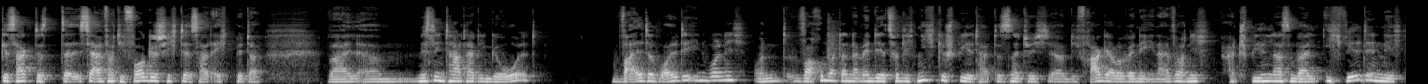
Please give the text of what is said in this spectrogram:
gesagt, das, das ist ja einfach die Vorgeschichte, ist halt echt bitter. Weil ähm, Misslintat hat ihn geholt, Walter wollte ihn wohl nicht. Und warum er dann am Ende jetzt wirklich nicht gespielt hat, das ist natürlich äh, die Frage. Aber wenn er ihn einfach nicht hat spielen lassen, weil ich will den nicht,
